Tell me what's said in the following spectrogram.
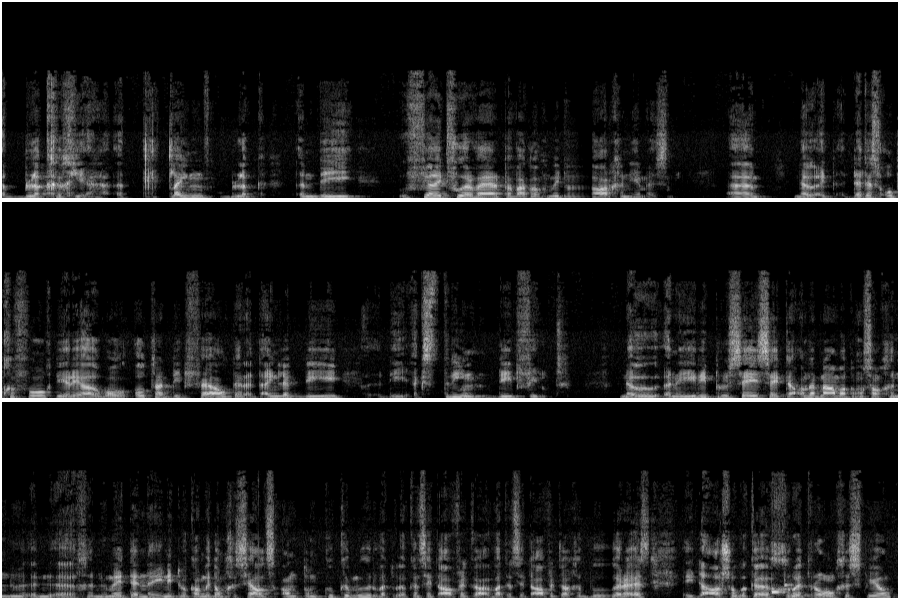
'n blik gegee, 'n klein blik in die hoeveelheid voorwerpe wat nog nie waargeneem is nie. Ehm uh, nou dit is opgevolg deur die Hubble ultra diep veld en uiteindelik die die extreme deep field. Nou in hierdie proses het 'n ander naam wat ons al genoem, uh, genoem het en hy het ook al met hom gesels Anton Kokemoer wat ook in Suid-Afrika wat in Suid-Afrika gebore is, het daarso ook 'n groot rol gespeel.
